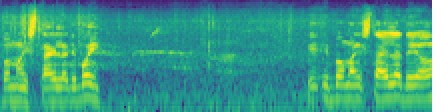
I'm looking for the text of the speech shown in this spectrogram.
Iba mga style di boy. I- Iba mga style di oh.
